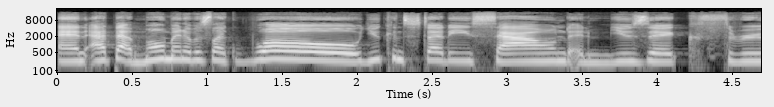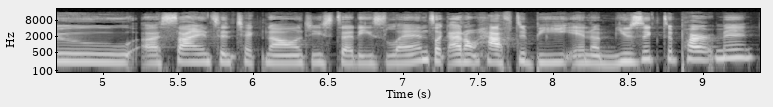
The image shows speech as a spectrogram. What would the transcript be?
And at that moment, it was like, whoa, you can study sound and music through a science and technology studies lens. Like, I don't have to be in a music department.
